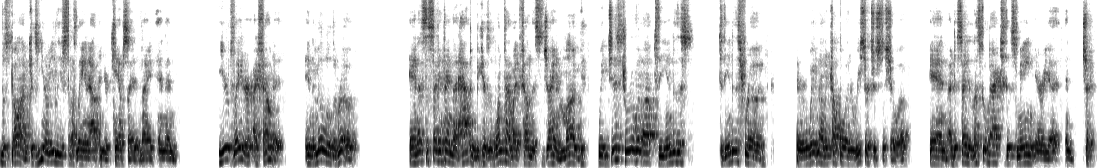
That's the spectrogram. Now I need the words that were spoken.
was gone because you know you leave stuff laying out in your campsite at night, and then years later I found it in the middle of the road, and that's the second time that happened because at one time I'd found this giant mug. We'd just driven up to the end of this to the end of this road, and we are waiting on a couple other researchers to show up. And I decided let's go back to this main area and check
